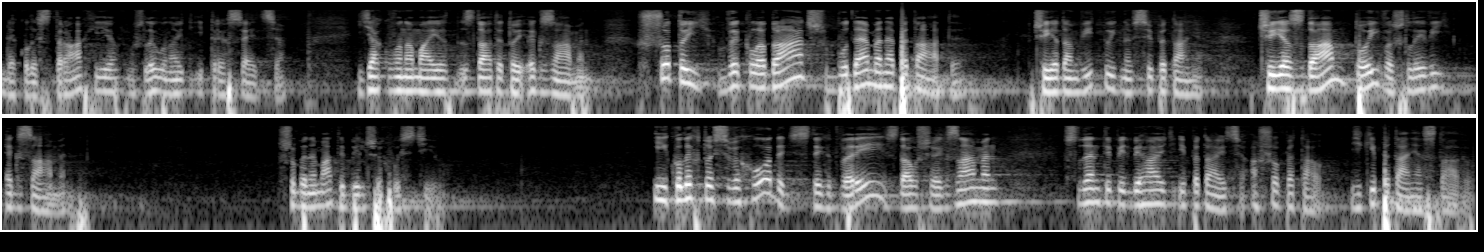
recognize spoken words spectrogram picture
Деколи страх є, можливо, навіть і трясеться. Як вона має здати той екзамен? Що той викладач буде мене питати? Чи я дам відповідь на всі питання? Чи я здам той важливий екзамен? Щоб не мати більше хвостів. І коли хтось виходить з тих дверей, здавши екзамен, студенти підбігають і питаються, а що питав? Які питання ставив?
